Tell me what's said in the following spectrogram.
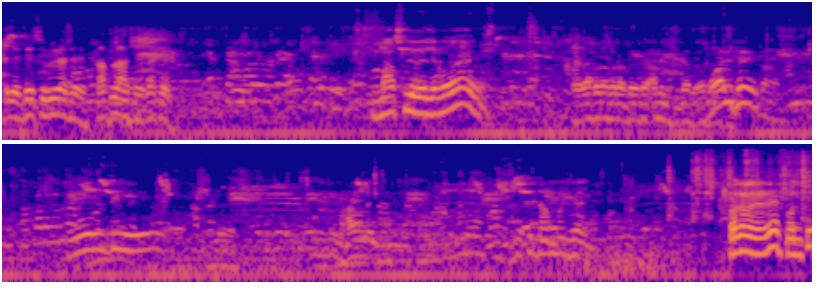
এই যে দেশি রুই আছে কাতলা আছে দেখেন। মাছ লিবে নেব কত করে রে পোলট্রি?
